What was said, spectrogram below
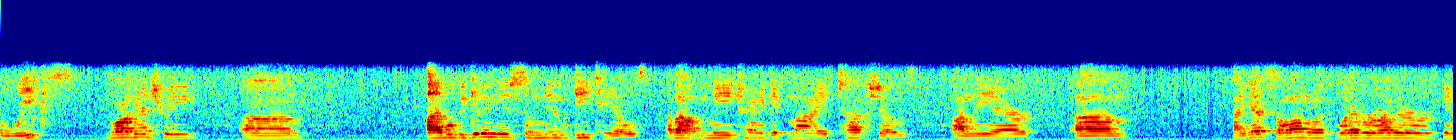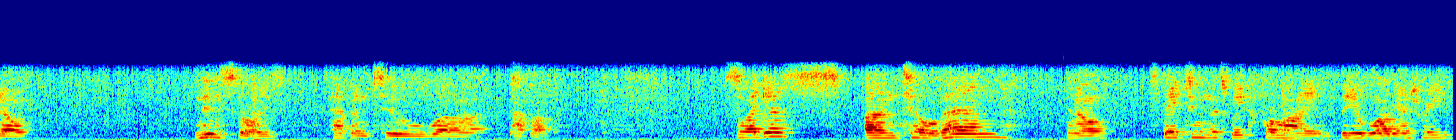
week's vlog entry, um, I will be giving you some new details about me trying to get my talk shows on the air. Um, I guess along with whatever other, you know, news stories happen to uh, pop up. So I guess until then, you know, stay tuned this week for my video blog entry.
